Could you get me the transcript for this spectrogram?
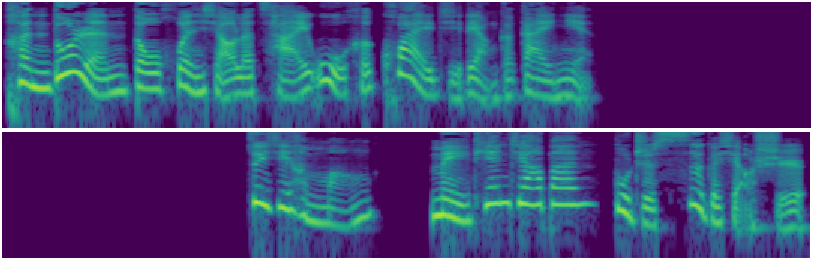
很多人都混淆了财务和会计两个概念。最近很忙，每天加班不止四个小时。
